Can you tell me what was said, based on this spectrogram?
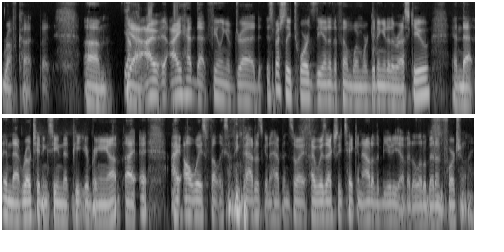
rough cut. But um, Yep. yeah, I I had that feeling of dread, especially towards the end of the film when we're getting into the rescue and that in that rotating scene that Pete you're bringing up. I I, I always felt like something bad was going to happen, so I, I was actually taken out of the beauty of it a little bit, unfortunately.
